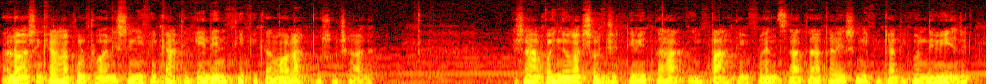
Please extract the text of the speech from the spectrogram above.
allora si crea una cultura di significati che identificano l'atto sociale. Vi sarà quindi una soggettività in parte influenzata da tali significati condivisi,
